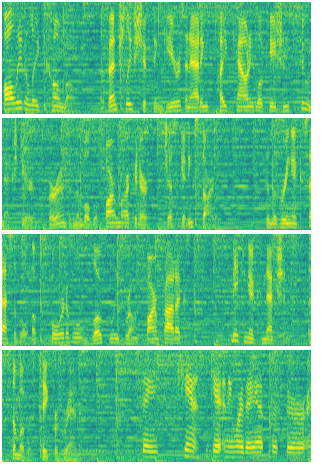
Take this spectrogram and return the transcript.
Hawley to Lake Como, eventually shifting gears and adding Pike County locations too next year, Burns and the mobile farm market are just getting started. Delivering accessible, affordable, locally grown farm products, making a connection that some of us take for granted. They can't get anywhere they at because they're in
